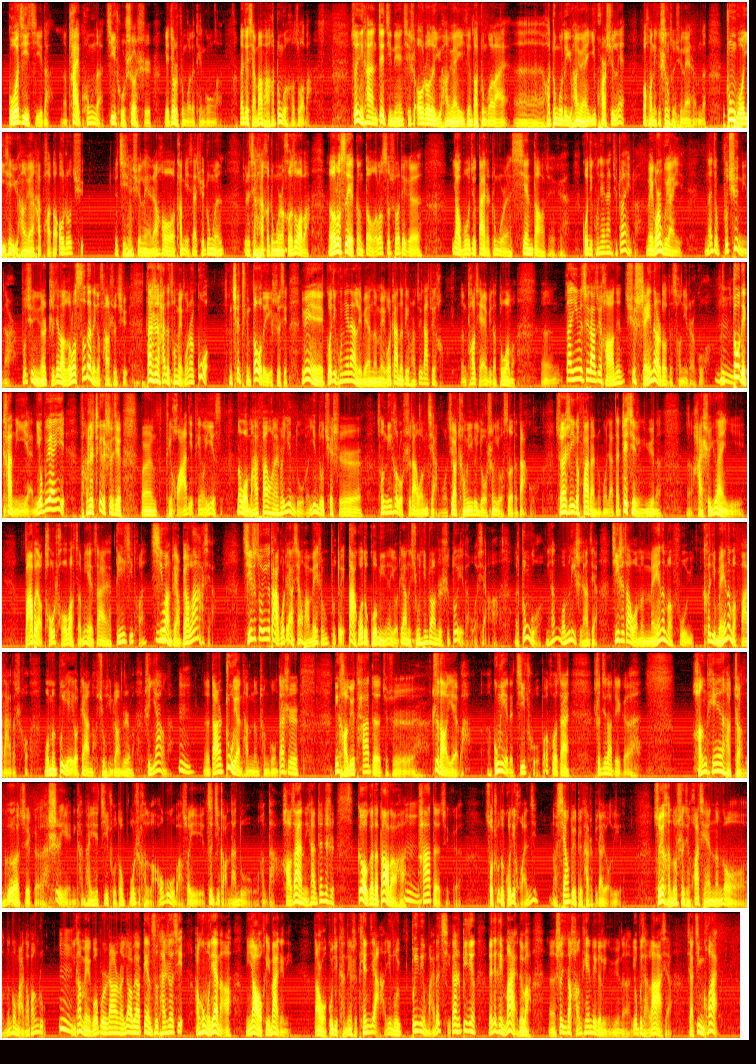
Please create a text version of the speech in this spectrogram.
国际级的太空的基础设施，也就是中国的天宫了。那就想办法和中国合作吧。所以你看这几年，其实欧洲的宇航员已经到中国来，呃，和中国的宇航员一块训练，包括那个生存训练什么的。中国一些宇航员还跑到欧洲去。就进行训练，然后他们也在学中文，就是将来和中国人合作吧。俄罗斯也更逗，俄罗斯说这个，要不就带着中国人先到这个国际空间站去转一转。美国人不愿意，那就不去你那儿，不去你那儿，直接到俄罗斯的那个舱室去，但是还得从美国那儿过，这挺逗的一个事情。因为国际空间站里边呢，美国占的地方最大最好，嗯，掏钱也比较多嘛。嗯，但因为最大最好，那去谁那儿都得从你这儿过，都得看你一眼，你又不愿意，反正这个事情，反正挺滑稽，挺有意思。那我们还翻回来说印度吧，印度确实从尼赫鲁时代我们讲过，就要成为一个有声有色的大国。虽然是一个发展中国家，在这些领域呢，呃，还是愿意拔不了头筹吧，怎么也在第一集团，希望这样不要落下。其实作为一个大国，这样想法没什么不对，大国的国民有这样的雄心壮志是对的，我想啊。呃，中国，你看我们历史上讲，即使在我们没那么富裕、科技没那么发达的时候，我们不也有这样的雄心壮志吗？是一样的。嗯，呃，当然祝愿他们能成功，但是你考虑它的就是制造业吧，工业的基础，包括在涉及到这个航天哈，整个这个事业，你看它一些基础都不是很牢固吧，所以自己搞难度很大。好在你看，真的是各有各的道道哈。嗯，它的这个。所处的国际环境，那相对对他是比较有利的，所以很多事情花钱能够能够买到帮助。嗯，你看美国不是嚷嚷着要不要电磁弹射器、航空母舰的啊？你要我可以卖给你，当然我估计肯定是天价，印度不一定买得起，但是毕竟人家可以卖，对吧？呃，涉及到航天这个领域呢，又不想落下，想尽快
